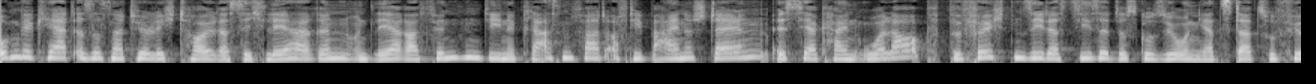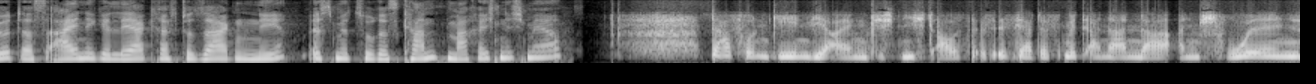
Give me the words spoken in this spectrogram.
Umgekehrt ist es natürlich toll, dass sich Lehrerinnen und Lehrer finden, die eine Klassenfahrt auf die Beine stellen. Ist ja kein Urlaub. Befürchten Sie, dass diese Diskussion jetzt dazu führt, dass einige Lehrkräfte sagen, nee, ist mir zu riskant, mache ich nicht mehr? Davon gehen wir eigentlich nicht aus. Es ist ja das Miteinander an schwulen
